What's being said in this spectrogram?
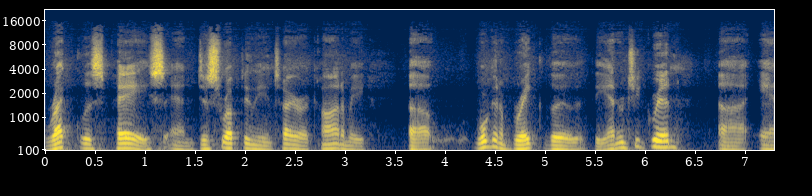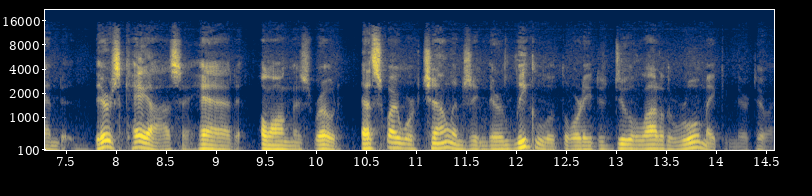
reckless pace and disrupting the entire economy, uh, we're going to break the, the energy grid, uh, and there's chaos ahead along this road. That's why we're challenging their legal authority to do a lot of the rulemaking they're doing.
